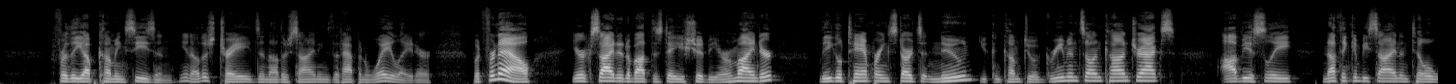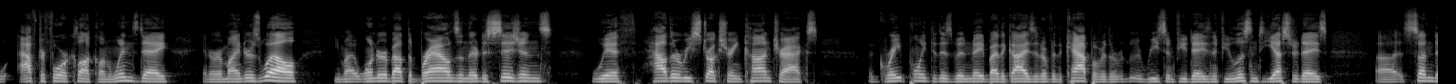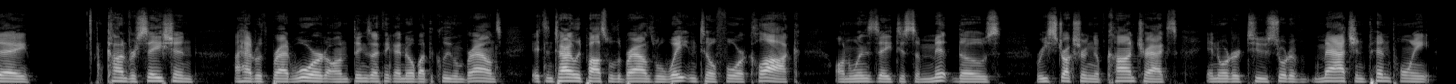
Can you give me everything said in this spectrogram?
for the upcoming season. You know, there's trades and other signings that happen way later. But for now, you're excited about this day. You should be. A reminder legal tampering starts at noon. You can come to agreements on contracts. Obviously, nothing can be signed until after 4 o'clock on Wednesday. And a reminder as well, you might wonder about the Browns and their decisions with how they're restructuring contracts. A great point that has been made by the guys at Over the Cap over the recent few days. And if you listen to yesterday's uh, Sunday conversation I had with Brad Ward on things I think I know about the Cleveland Browns, it's entirely possible the Browns will wait until four o'clock on Wednesday to submit those restructuring of contracts in order to sort of match and pinpoint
